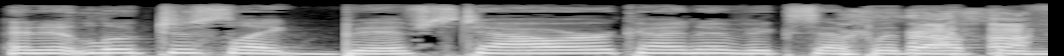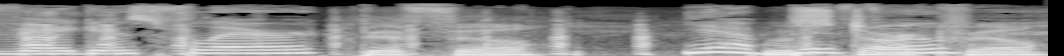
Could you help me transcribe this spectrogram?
and it looked just like Biff's Tower, kind of, except without the Vegas flair. Biff Phil Yeah, with Biffville. Starkville.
